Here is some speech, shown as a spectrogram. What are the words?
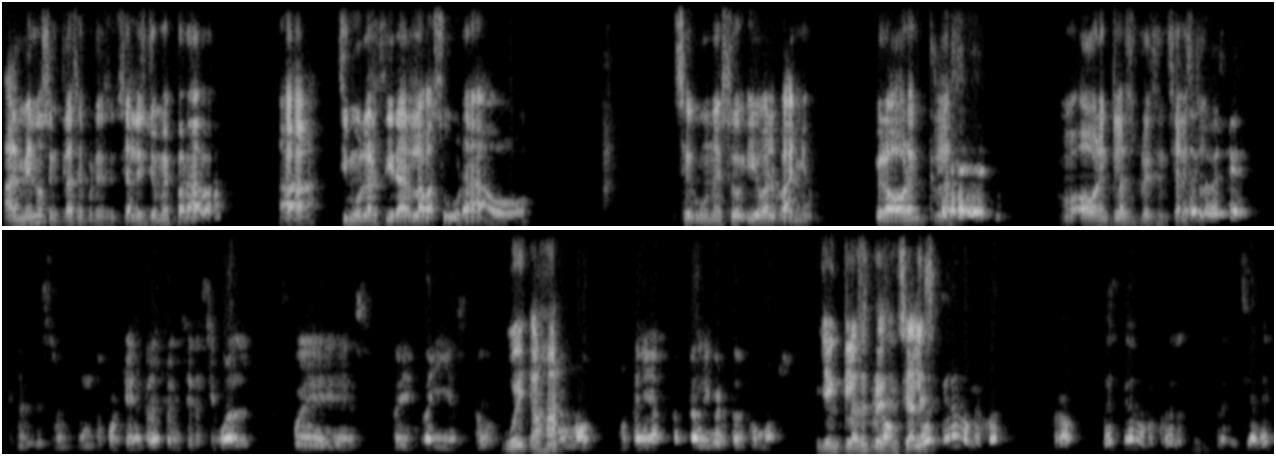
Al menos en clase presenciales yo me paraba a simular tirar la basura o según eso iba al baño, pero ahora en clase ahora en clases presenciales to- Exacto, es que ese, es un punto, porque en clases presenciales igual, pues, te distraías todo, güey, ajá, pero no, no tenías tanta libertad como aquí. y en clases no, presenciales ¿Sabes qué era lo mejor? Bro, ¿sabes qué era lo mejor de las clases presenciales?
